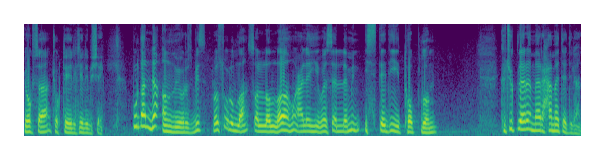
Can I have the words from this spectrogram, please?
yoksa çok tehlikeli bir şey. Buradan ne anlıyoruz biz? Resulullah sallallahu aleyhi ve sellemin istediği toplum, küçüklere merhamet edilen,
